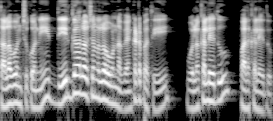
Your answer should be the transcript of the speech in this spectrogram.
తల వంచుకొని దీర్ఘాలోచనలో ఉన్న వెంకటపతి ఉలకలేదు పలకలేదు.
